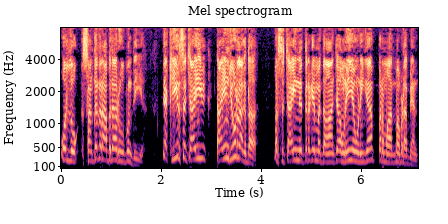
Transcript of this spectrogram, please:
ਉਹ ਲੋਕ, ਸੰਗਤ ਰੱਬ ਦਾ ਰੂਪ ਹੁੰਦੀ ਆ। ਤੇ ਅਖੀਰ ਸਚਾਈ ਟਾਈਮ ਜ਼ਰੂਰ ਲੱਗਦਾ, ਪਰ ਸਚਾਈ ਨਿੱਤਰ ਕੇ ਮੈਦਾਨ 'ਚ ਆਉਣੀ ਆਉਣੀ ਆ, ਪਰਮਾਤਮਾ ਬੜਾ ਬਿਆੰਤ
